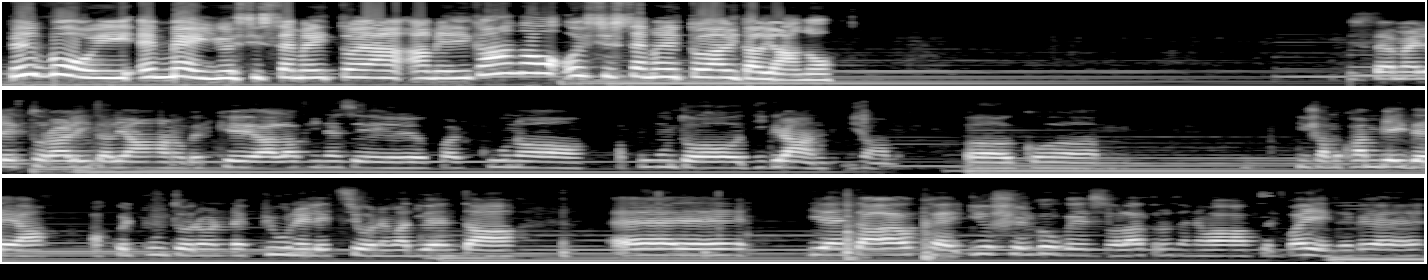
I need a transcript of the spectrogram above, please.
Per voi è meglio il sistema elettorale americano o il sistema elettorale italiano? sistema elettorale italiano perché alla fine se qualcuno appunto di grandi diciamo, uh, diciamo cambia idea a quel punto non è più un'elezione ma diventa eh, diventa ok io scelgo questo l'altro se ne va a quel paese che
